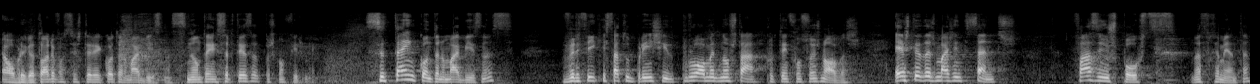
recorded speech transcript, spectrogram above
é obrigatório vocês terem conta no My Business. Se não têm certeza, depois confirmem. Se têm conta no My Business, verifiquem se está tudo preenchido. Provavelmente não está, porque tem funções novas. Esta é das mais interessantes. Fazem os posts na ferramenta.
